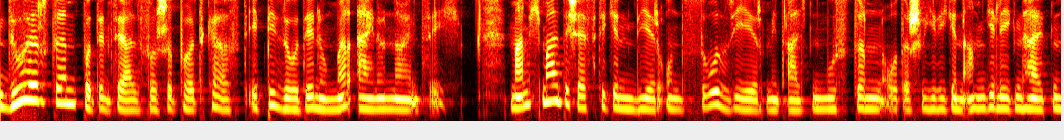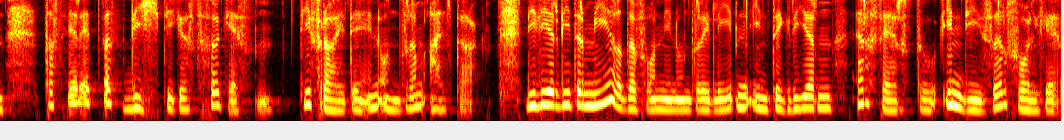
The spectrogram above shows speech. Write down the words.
Du hörst den Potenzialforscher Podcast Episode Nummer 91. Manchmal beschäftigen wir uns so sehr mit alten Mustern oder schwierigen Angelegenheiten, dass wir etwas Wichtiges vergessen. Die Freude in unserem Alltag. Wie wir wieder mehr davon in unsere Leben integrieren, erfährst du in dieser Folge.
